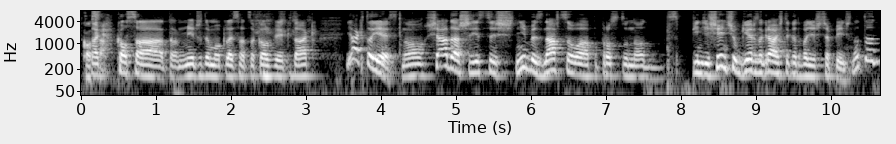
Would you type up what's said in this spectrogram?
Kosa. Tak, kosa, tam miecz Demoklesa, cokolwiek, tak? Jak to jest? No, siadasz, jesteś niby znawcą, a po prostu no, z 50 gier zagrałeś tylko 25. No to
